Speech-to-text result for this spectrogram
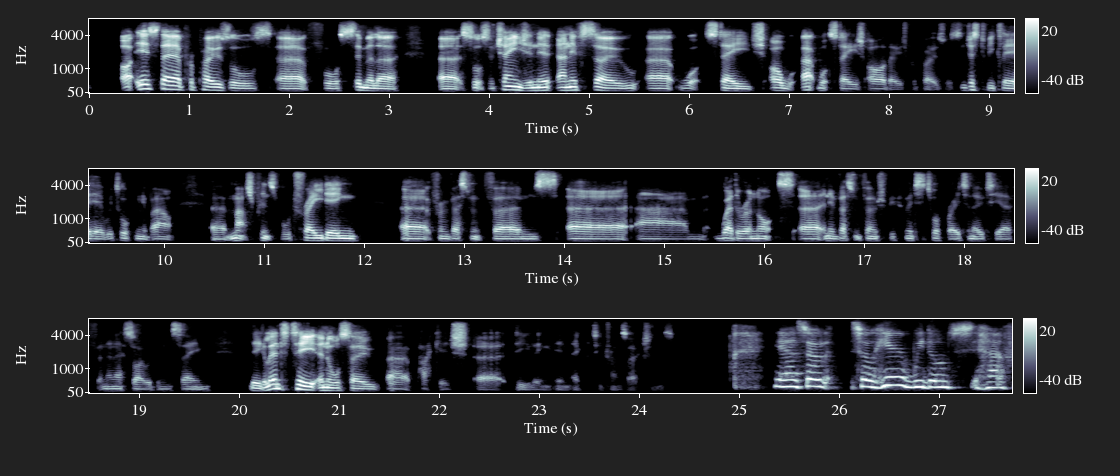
is there proposals uh, for similar uh, sorts of change it? And if so, what stage are at what stage are those proposals? And just to be clear here, we're talking about match principal trading uh, for investment firms, uh, um, whether or not an investment firm should be permitted to operate an OTF and an SI within the same legal entity, and also package dealing in equity transactions. Yeah, so so here we don't have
